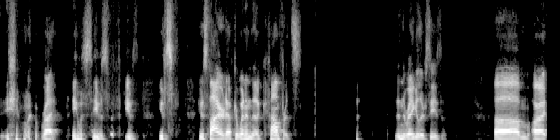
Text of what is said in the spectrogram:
right. He was he was he was he was he was fired after winning the conference in the regular season. Um, all right,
